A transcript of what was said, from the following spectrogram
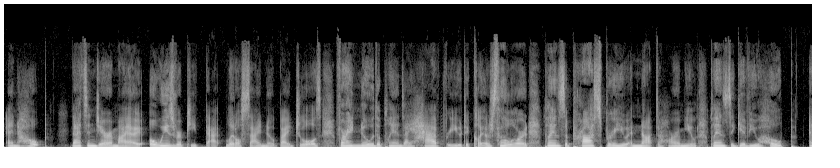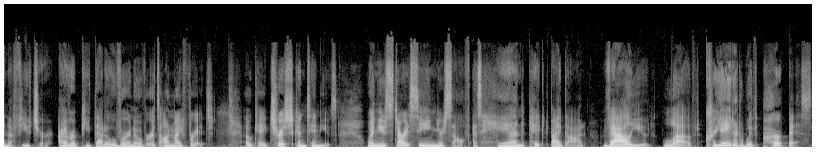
and hope. That's in Jeremiah. I always repeat that little side note by Jules. For I know the plans I have for you, declares the Lord plans to prosper you and not to harm you, plans to give you hope and a future. I repeat that over and over. It's on my fridge. Okay, Trish continues. When you start seeing yourself as handpicked by God, valued, loved, created with purpose,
